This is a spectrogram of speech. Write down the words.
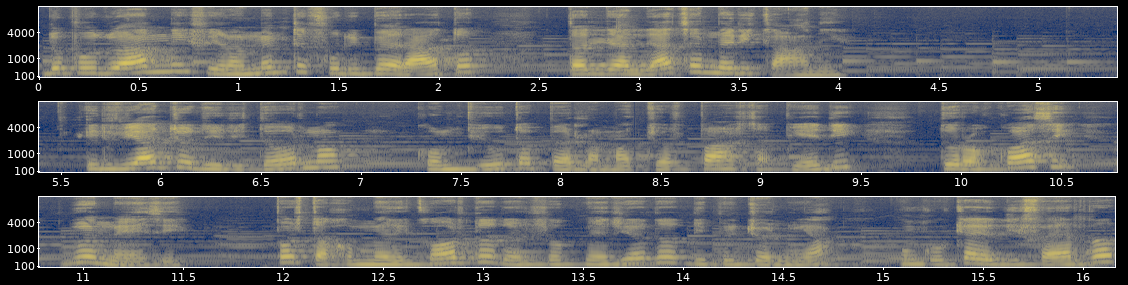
Dopo due anni finalmente fu liberato dagli alleati americani. Il viaggio di ritorno, compiuto per la maggior parte a piedi, durò quasi due mesi. Portò come ricordo del suo periodo di prigionia un cucchiaio di ferro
